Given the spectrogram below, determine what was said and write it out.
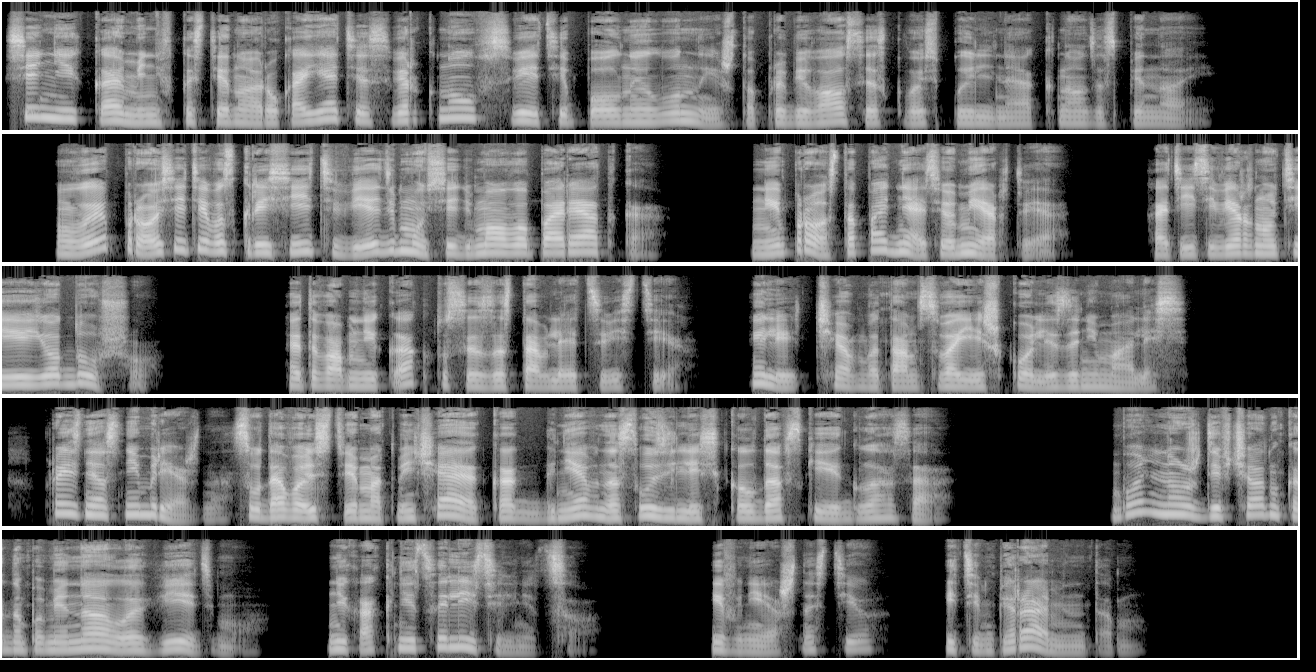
Синий камень в костяной рукояти сверкнул в свете полной луны, что пробивался сквозь пыльное окно за спиной. «Вы просите воскресить ведьму седьмого порядка. Не просто поднять у мертвия. Хотите вернуть ее душу. Это вам не кактусы заставлять цвести? Или чем вы там в своей школе занимались?» Произнес небрежно, с удовольствием отмечая, как гневно сузились колдовские глаза. Больно уж девчонка напоминала ведьму, никак не целительницу. И внешностью, и темпераментом.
